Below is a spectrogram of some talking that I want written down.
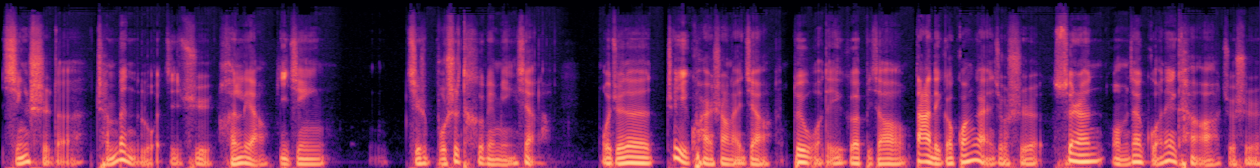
行驶的成本的逻辑去衡量，已经。其实不是特别明显了，我觉得这一块上来讲，对我的一个比较大的一个观感就是，虽然我们在国内看啊，就是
